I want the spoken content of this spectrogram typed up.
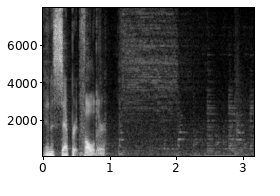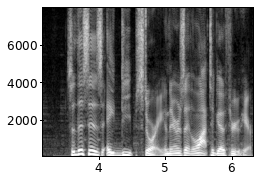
in a separate folder. So, this is a deep story, and there's a lot to go through here.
